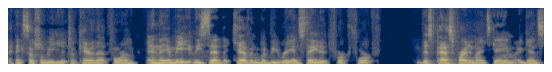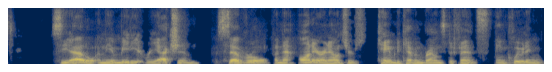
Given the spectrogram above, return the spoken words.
I think social media took care of that for them, and they immediately said that Kevin would be reinstated for for this past Friday night's game against Seattle, and the immediate reaction, several on-air announcers came to Kevin Brown's defense, including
